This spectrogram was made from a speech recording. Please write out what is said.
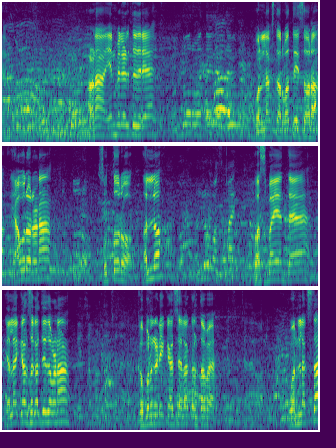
ನೋಡಿ ಅಣ್ಣ, ಏನು ಬೆಲೆ ಹೇಳ್ತಿದ್ರಿ ಒಂದು ಲಕ್ಷದ ಅರವತ್ತೈದು ಸಾವಿರ. ಯಾವ ಅಣ್ಣ? ಸುತ್ತೂರು. ಅಲ್ಲೋ? ಹೊಸಬಾಯ್ ಅಂತೆ. ಎಲ್ಲ ಕೆಲಸ ಕಲ್ತಿದ್ದವಣ್ಣ ಕಬ್ಬನ್ ಗಡಿ ಕೆಲಸ ಎಲ್ಲ ಕಲ್ತವೆ. ಒಂದು ಲಕ್ಷದ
